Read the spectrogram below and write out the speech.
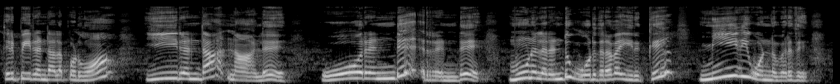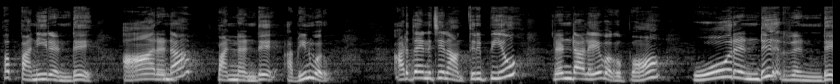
திருப்பி ரெண்டால் போடுவோம். ஈ ரெண்டா நாலு. ஓ ரெண்டு ரெண்டு. மூணில் ரெண்டு ஒரு தடவை இருக்குது மீதி ஒன்று வருது. இப்போ பனிரெண்டு. ஆறடா பன்னெண்டு அப்படின்னு வரும். அடுத்த என்ன செய்யலாம்? திருப்பியும் ரெண்டாலேயே வகுப்போம். ஓ ரெண்டு ரெண்டு.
